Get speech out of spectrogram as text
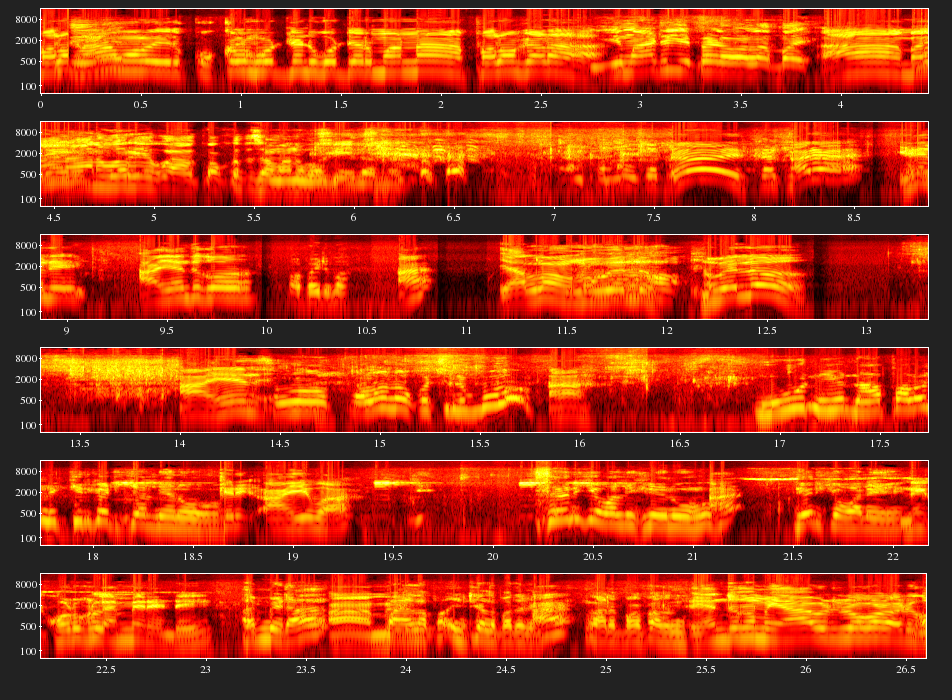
పొలం గ్రామంలో ఇది కుక్కలను కొట్టినట్టు కొట్టారు మొన్న పొలం కాడ. ఈ మాట చెప్పాడు వాళ్ళ అబ్బాయి. ఆ మరి మా కుక్కతో సమానం అరే! ఏంది? ఆ ఎందుకు? పో, బయట పో. ఆ? వెళ్ళాం నువ్వు వెళ్ళు. నువ్వు వెళ్ళు. ఏంది పొలంలోకి వచ్చి నువ్వు? ఆ, నువ్వు నీ- నా పొలం క్రికెట్ ఇవ్వాలి నేను. ఇవ్వా? దేనికి ఇవ్వాలి నేను? దేనికి ఇవ్వాలి? నీ కొడుకులు అమ్మారండి. అమ్మిడా. ఎందుకు మీ ఆవిడలో కూడా అడుగు.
